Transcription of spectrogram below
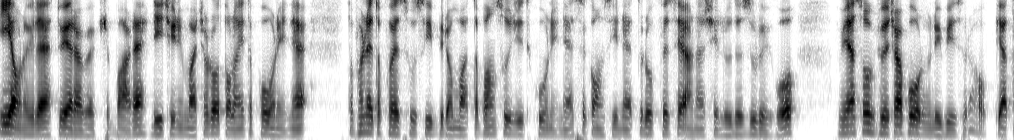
အေးအောင်တွေလည်းတွေ့ရတာပဲဖြစ်ပါတယ်ဒီအချိန်ဒီမှာကျွန်တော်တို့တော်လိုင်းတစ်ဖို့အနေနဲ့တစ်ဖက်နဲ့တစ်ဖက်ဆူစီပြီးတော့မှတပေါင်းစုကြီးတစ်ခုအနေနဲ့စစ်ကောင်စီနဲ့သူတို့ဖက်ဆက်အာဏာရှင်လူသူစုတွေကိုအများဆုံးပြောချဖို့လုပ်နေပြီဆိုတာကိုပြသ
